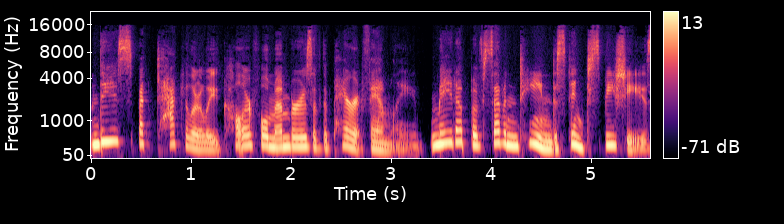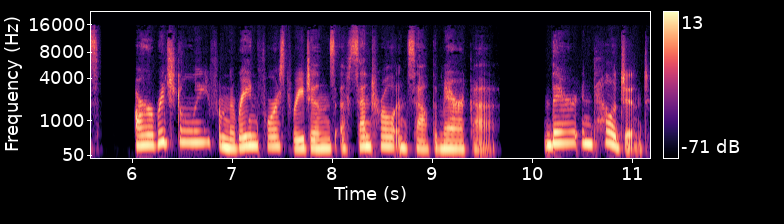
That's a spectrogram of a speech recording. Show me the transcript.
These spectacularly colorful members of the parrot family, made up of 17 distinct species, are originally from the rainforest regions of Central and South America. They're intelligent,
